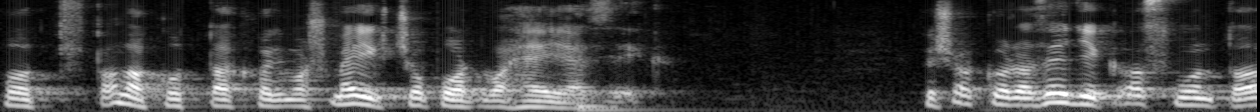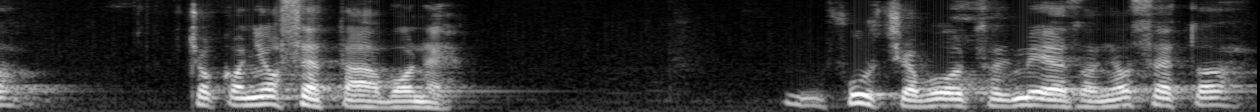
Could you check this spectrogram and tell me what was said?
ott tanakodtak, hogy most melyik csoportba helyezzék. És akkor az egyik azt mondta, csak a nyaszetába ne. furcsa volt, hogy mi ez a nyaszeta,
